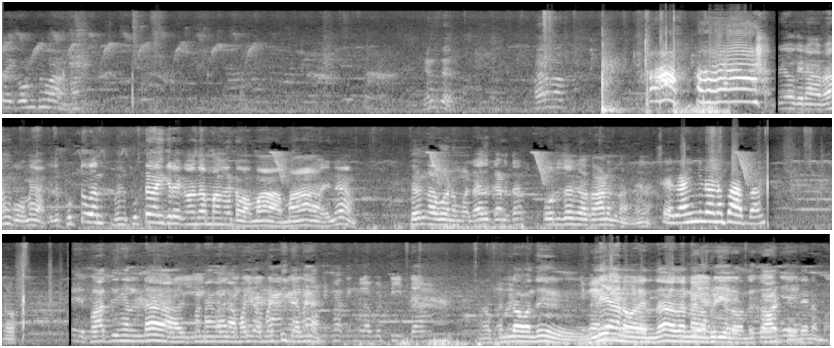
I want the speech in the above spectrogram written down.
இப்போதை கொண்டு வாங்க. ஓகே ரங்குவோமே இது புட்டு வந்து புட்டை வைக்கிறதுக்கு வந்து அம்மா கேட்டோம் அம்மா அம்மா என்ன? தேங்காய் வேணுமாண்டா அதுக்கான தான் ஒரு தேங்காய் காணும் தானே சரி வாங்கினோன்னு பார்ப்பேன் பார்த்தீங்கன்னா இப்போ நாங்கள் மடிவை பட்டிட்டோமே பாத்தீங்களா வெட்டிட்டோம். ஃபுல்லாக வந்து விளையாடவன் இருந்தால் அதை நாங்கள் வீடியோவில் வந்து காட்டு நம்ம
